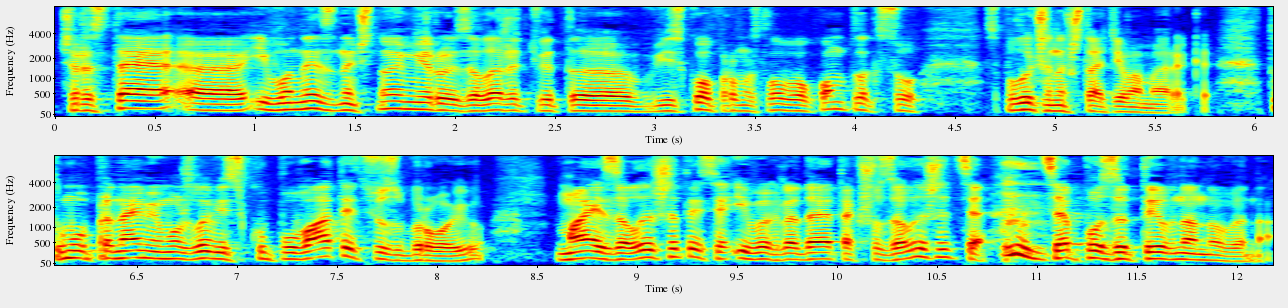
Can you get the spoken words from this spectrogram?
Через те е, і вони значною мірою залежать від військово-промислового комплексу Сполучених Штатів Америки. Тому принаймні можливість купувати цю зброю має залишитися і виглядає так, що залишиться. Це позитивна новина.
